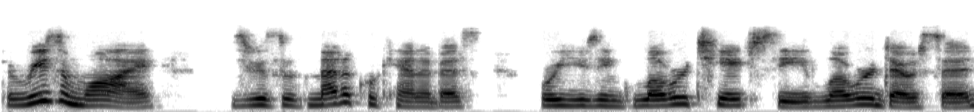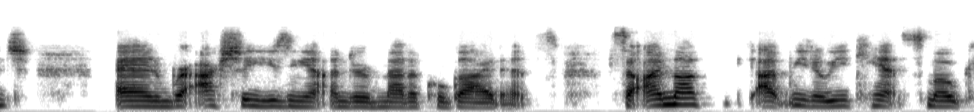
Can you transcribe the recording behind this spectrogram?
The reason why is because with medical cannabis, we're using lower THC, lower dosage, and we're actually using it under medical guidance. So I'm not, you know, you can't smoke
